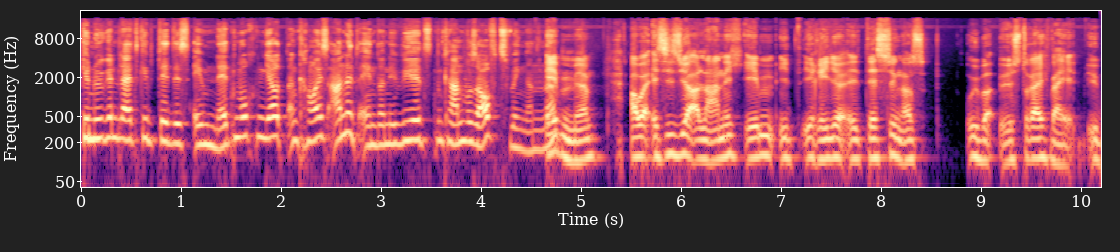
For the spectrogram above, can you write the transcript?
genügend Leute gibt, die das eben nicht machen, ja, dann kann ich es auch nicht ändern. Ich will jetzt kann was aufzwingen. Ne? Eben, ja. Aber es ist ja allein nicht eben, ich, ich rede ja deswegen aus über Österreich, weil ich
